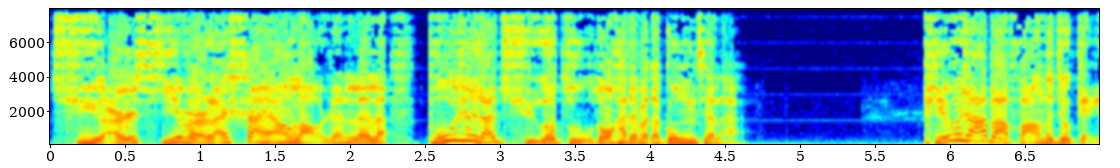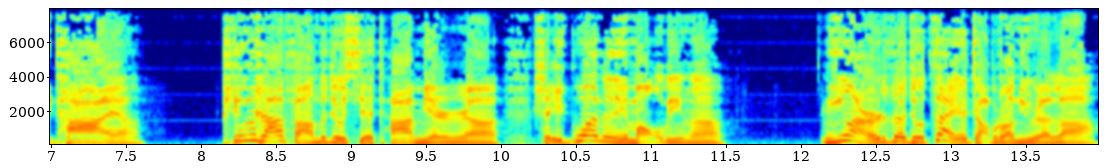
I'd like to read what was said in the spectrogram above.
娶儿媳妇来赡养老人来了，不是咱娶个祖宗还得把他供起来？凭啥把房子就给他呀？凭啥房子就写他名啊？谁惯的那毛病啊？您儿子就再也找不着女人了？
